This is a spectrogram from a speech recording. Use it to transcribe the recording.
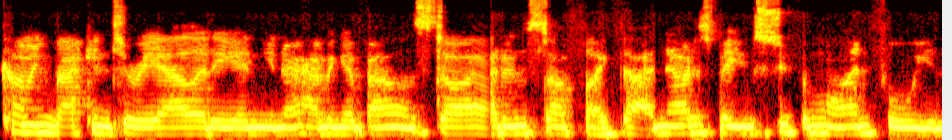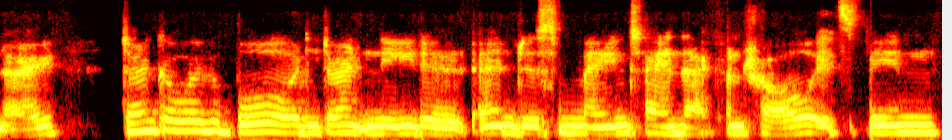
coming back into reality and, you know, having a balanced diet and stuff like that. Now just being super mindful, you know, don't go overboard. You don't need it and just maintain that control. It's been,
